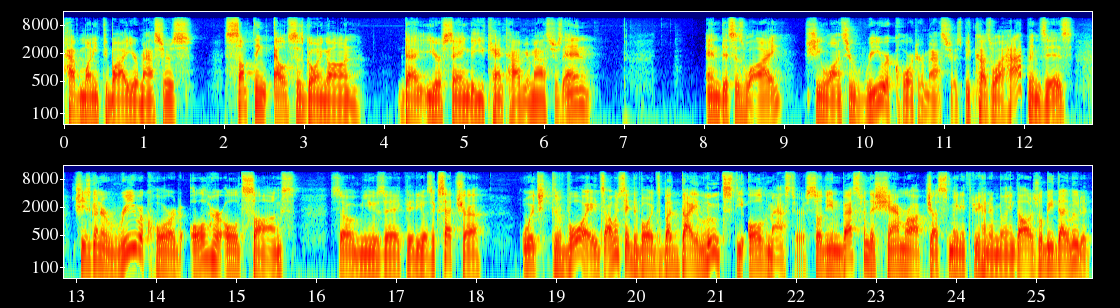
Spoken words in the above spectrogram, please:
have money to buy your masters. Something else is going on that you're saying that you can't have your masters. And and this is why she wants to re-record her masters. Because what happens is she's going to re-record all her old songs so music videos etc which devoids i wouldn't say devoids but dilutes the old masters. So the investment that shamrock just made in 300 million dollars will be diluted.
